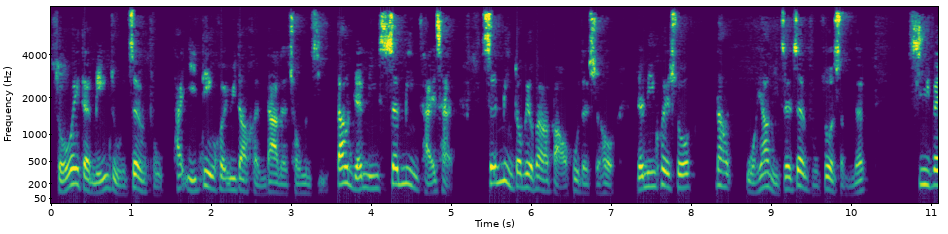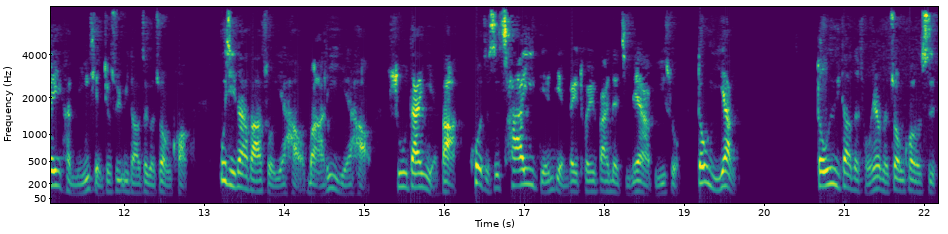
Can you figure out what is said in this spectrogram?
所谓的民主政府，它一定会遇到很大的冲击。当人民生命财产、生命都没有办法保护的时候，人民会说：“那我要你这政府做什么呢？”西非很明显就是遇到这个状况，布吉纳法索也好，马利也好，苏丹也罢，或者是差一点点被推翻的几内亚比索，都一样，都遇到的同样的状况是：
